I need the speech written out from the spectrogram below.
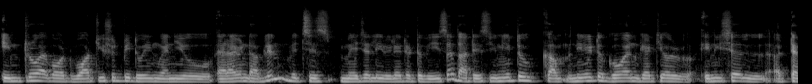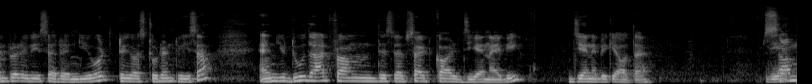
intro about what you should be doing when you arrive in Dublin, which is majorly related to visa. That is, you need to come, you need to go and get your initial uh, temporary visa renewed to your student visa, and you do that from this website called GNIB. GNIB क्या होता है? Some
